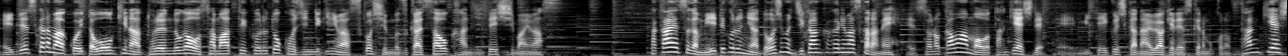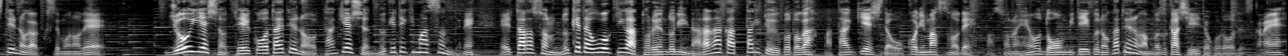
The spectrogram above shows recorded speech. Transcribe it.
えですから、まあ、こういった大きなトレンドが収まってくると、個人的には少し難しさを感じてしまいます。高安が見えてくるにはどうしても時間かかりますからね、その間はもう短期足で、見ていくしかないわけですけども、この短期足というのがくせ者で、上位足の抵抗体というのを短期足で抜けてきますんでね、えただその抜けた動きがトレンドにならなかったりということが、まあ、短期足で起こりますので、まあ、その辺をどう見ていくのかというのが難しいところですかね。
